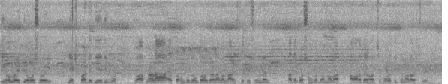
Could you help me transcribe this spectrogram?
কি হলো, এটি অবশ্যই নেক্সট পার্টে দিয়ে দিব। তো আপনারা এতক্ষণ পর্যন্ত যারা আমার লাভ স্টোরি শুনলেন, তাদেরকে অসংখ্য ধন্যবাদ। আবারও দেখা হচ্ছে পরবর্তী কোনো লাভ স্টোরি নিয়ে।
